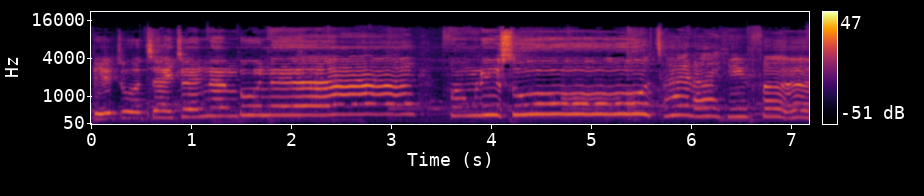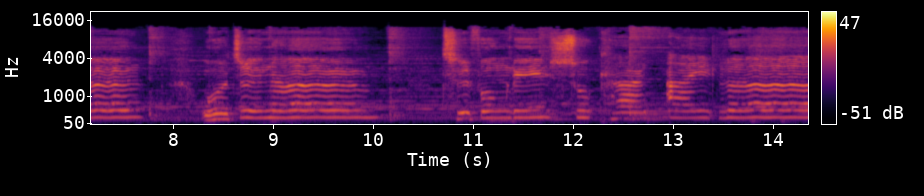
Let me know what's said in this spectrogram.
别坐在这，能不能凤梨酥再来一份？我只能赤峰绿树看爱乐。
